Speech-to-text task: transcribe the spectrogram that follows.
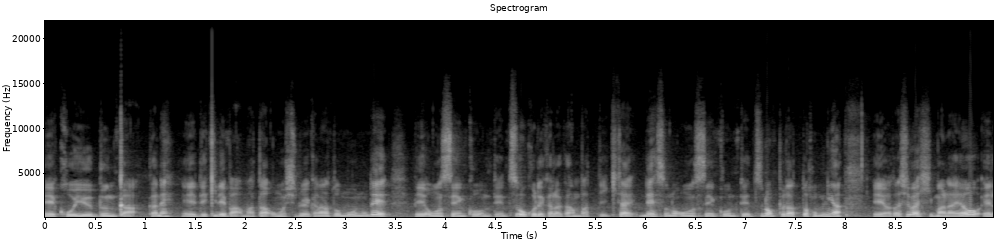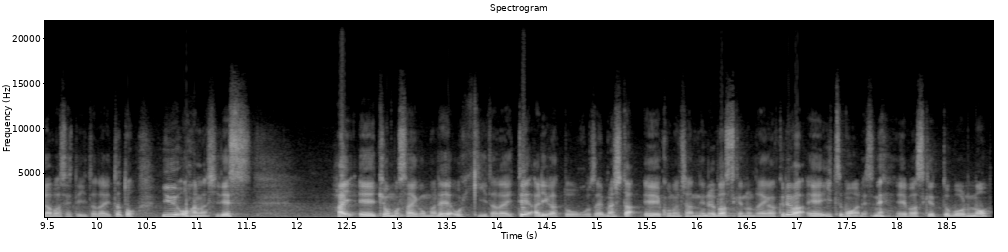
えー、こういう文化がねできればまた面白いかなと思うので、えー、音声コンテンツをこれから頑張っていきたいでその音声コンテンツのプラットフォームには、えー、私はヒマラヤを選ばせていただいたというお話です。はい、えー、今日も最後までお聞きいただいてありがとうございました。えー、このチャンネルバスケの大学では、えー、いつもはですね、バスケットボールの、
